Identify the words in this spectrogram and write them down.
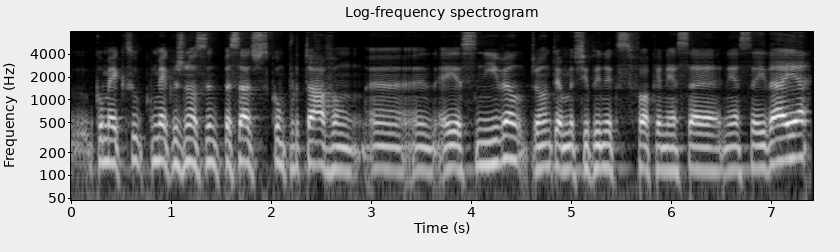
uh, como, é que, como é que os nossos antepassados se comportavam uh, a esse nível. Pronto, é uma disciplina que se foca nessa, nessa ideia.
